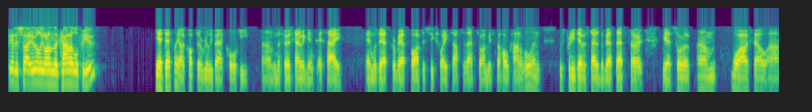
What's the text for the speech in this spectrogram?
fair to say, early on in the carnival for you. Yeah, definitely. I copped a really bad corky um, in the first game against SA and was out for about five to six weeks after that. So I missed the whole carnival and was pretty devastated about that. So yeah, sort of um, why I fell uh,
